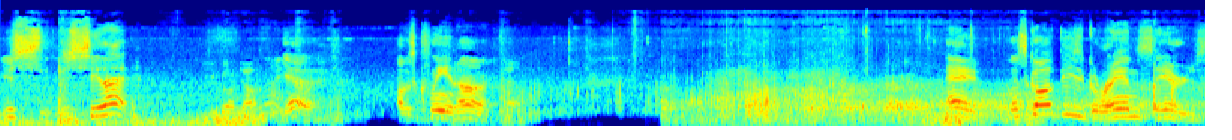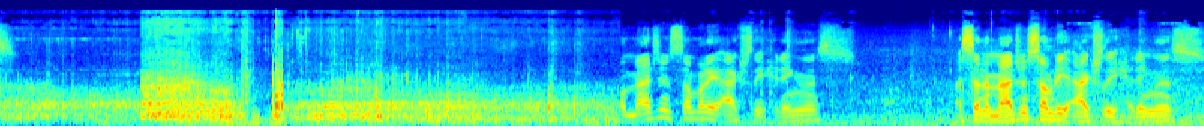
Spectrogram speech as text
You, see, did you see that? You going down there? Yeah. I was clean, huh? Yeah. Hey, let's go up these grand stairs. Imagine somebody actually hitting this. I said, imagine somebody actually hitting this.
